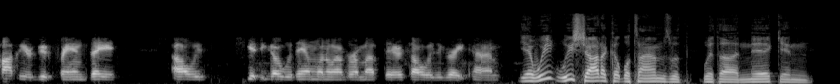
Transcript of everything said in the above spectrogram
Poppy are good friends. They always get to go with them whenever I'm up there. It's always a great time. Yeah, we we shot a couple times with with uh, Nick, and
